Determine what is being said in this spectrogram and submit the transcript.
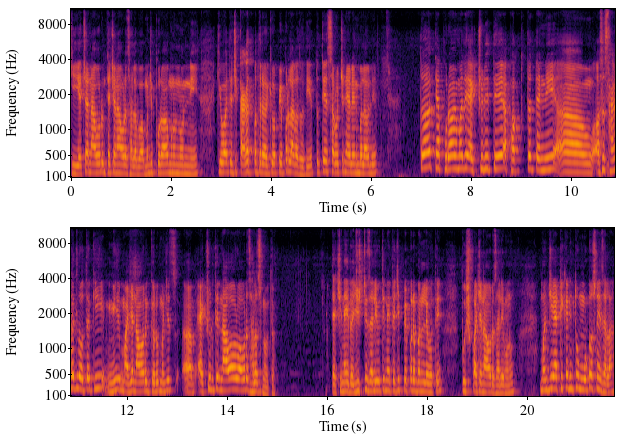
की याच्या नावावरून त्याच्या नावावर झालं बा म्हणजे पुरावा म्हणून नोंदणी किंवा त्याची कागदपत्र किंवा पेपर लागत होती. तर ते सर्वोच्च न्यायालयाने बोलावले. तर त्या पुराव्यामध्ये ॲक्च्युली ते फक्त त्यांनी असं सांगितलं होतं की मी माझ्या नावावर करू. म्हणजेच ॲक्च्युली ते नावावर वावर झालंच नव्हतं. त्याची नाही रजिस्ट्री झाली होती नाही त्याचे पेपर बनले होते. पुष्पाच्या नावावर झाले म्हणून. म्हणजे या ठिकाणी तो मोठोच नाही झाला.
